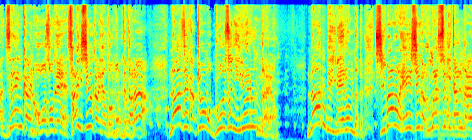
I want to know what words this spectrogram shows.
は前回の放送で最終回だと思ってたらなぜか今日もブースに入れるんだよ。なんで入れるんだって。千葉の編集がうますぎたんだよ。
